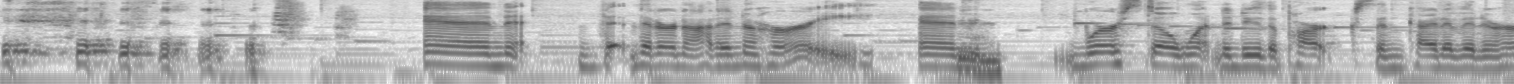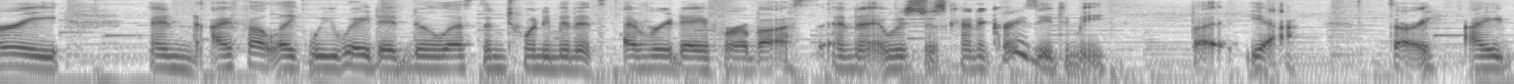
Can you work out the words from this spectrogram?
and th- that are not in a hurry. And we're still wanting to do the parks and kind of in a hurry. And i felt like we waited no less than 20 minutes every day for a bus. And it was just kind of crazy to me. But yeah sorry i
